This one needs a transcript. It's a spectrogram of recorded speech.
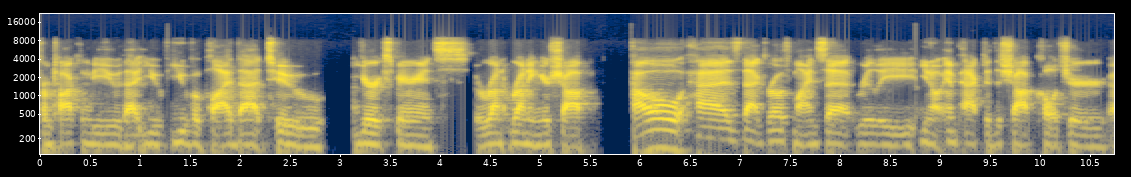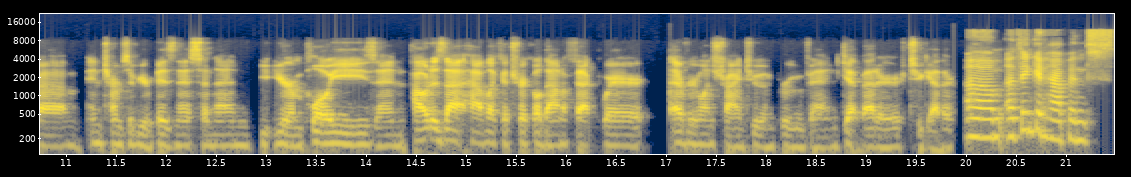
from talking to you that you've you've applied that to your experience run, running your shop How has that growth mindset really, you know, impacted the shop culture um, in terms of your business and then your employees? And how does that have like a trickle down effect where everyone's trying to improve and get better together? Um, I think it happens.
